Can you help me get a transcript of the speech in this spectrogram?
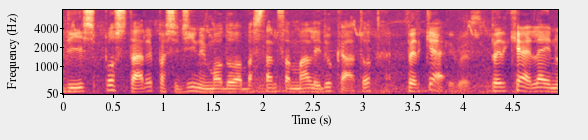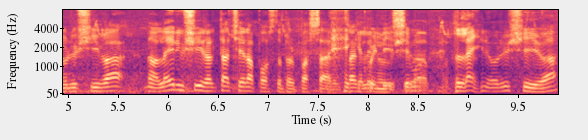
di spostare il passeggino in modo abbastanza maleducato perché? anche questo. perché lei non riusciva no lei riusciva in realtà c'era posto per passare Che lei non tranquillissimo lei non riusciva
